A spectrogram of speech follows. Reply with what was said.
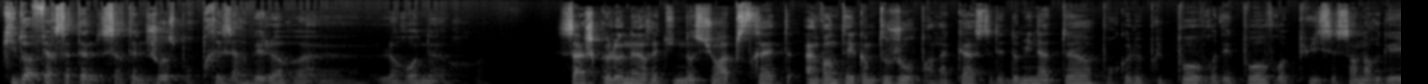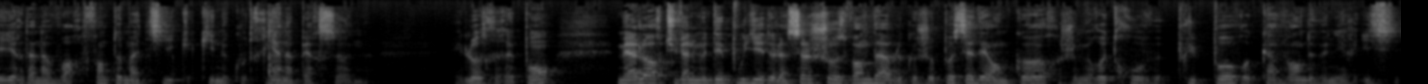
qui doivent faire certaines, certaines choses pour préserver leur, euh, leur honneur. Sache que l'honneur est une notion abstraite, inventée comme toujours par la caste des dominateurs pour que le plus pauvre des pauvres puisse s'enorgueillir d'un avoir fantomatique qui ne coûte rien à personne. Et l'autre répond Mais alors tu viens de me dépouiller de la seule chose vendable que je possédais encore, je me retrouve plus pauvre qu'avant de venir ici.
